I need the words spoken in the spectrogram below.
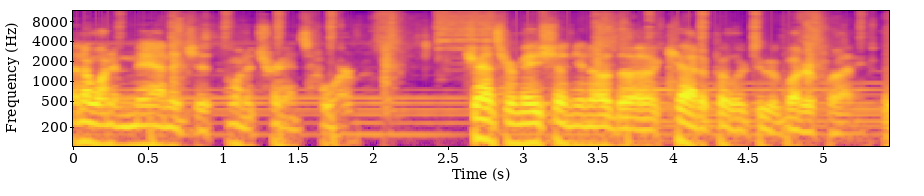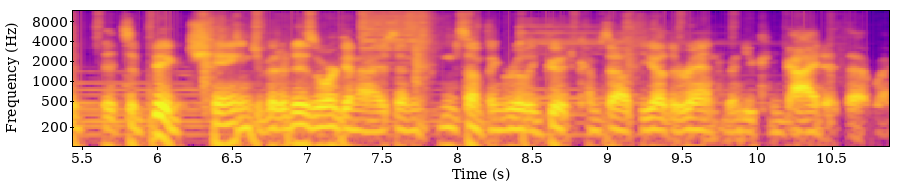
And I want to manage it. I want to transform transformation, you know, the caterpillar to a butterfly. It, it's a big change, but it is organized and, and something really good comes out the other end when you can guide it that way.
